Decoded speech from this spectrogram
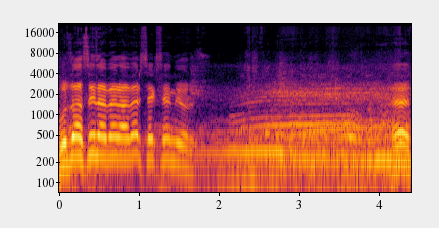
Buzasıyla beraber 80 diyoruz. Evet.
